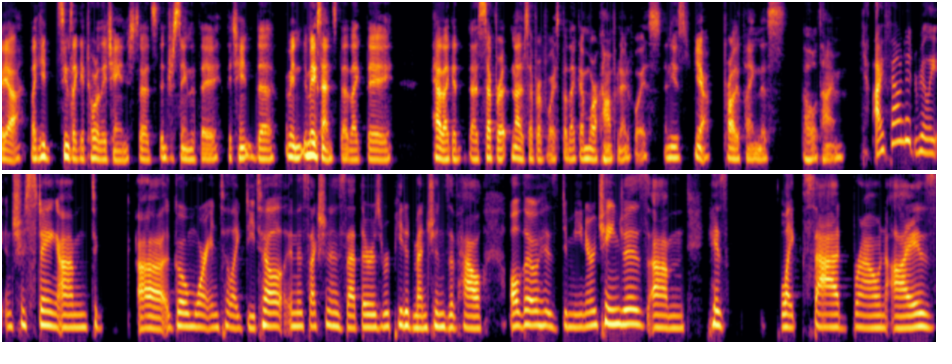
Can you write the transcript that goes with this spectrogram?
yeah, like he seems like it totally changed. So it's interesting that they they changed the. I mean, it makes sense that like they had like a, a separate, not a separate voice, but like a more confident voice, and he's yeah probably playing this the whole time. I found it really interesting um, to uh, go more into like detail in this section is that there's repeated mentions of how although his demeanor changes um, his like sad brown eyes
